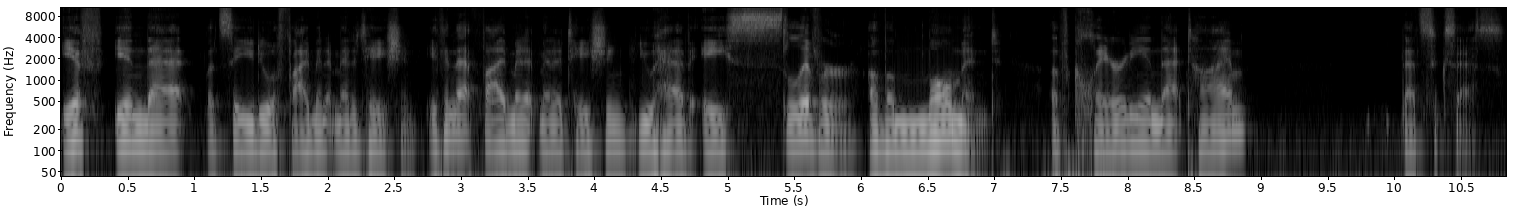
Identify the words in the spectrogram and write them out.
if in that let's say you do a five minute meditation if in that five minute meditation you have a sliver of a moment of clarity in that time that's success.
